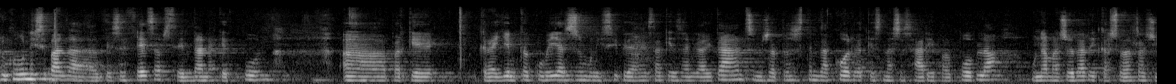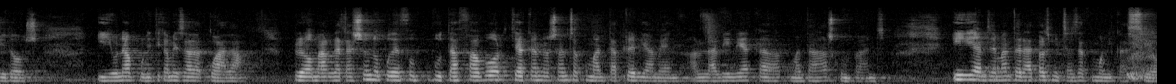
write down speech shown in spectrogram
grup municipal del PSC s'absent en aquest punt eh, perquè creiem que Cubelles és un municipi de més de 15.000 habitants i nosaltres estem d'acord que és necessari pel poble una major dedicació dels regidors i una política més adequada. Però malgrat això no podem votar a favor ja que no se'ns ha comentat prèviament en la línia que comentaven els companys i ens hem enterat pels mitjans de comunicació.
